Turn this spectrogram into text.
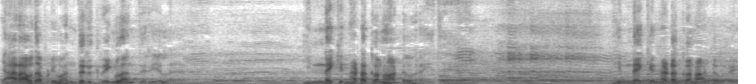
யாராவது அப்படி வந்திருக்கிறீங்களான்னு தெரியல. இன்னைக்கு நடக்கணும் ஆண்டவரை இது. இன்னைக்கு நடக்கணும் ஆண்டவரை.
